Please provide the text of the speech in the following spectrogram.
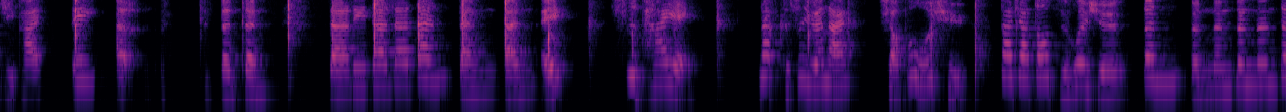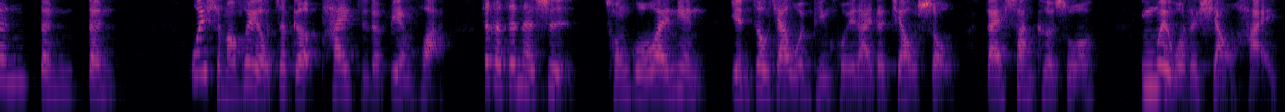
几拍？一二，噔噔，哒哩哒哒噔噔噔，哎，四拍耶。那可是原来小步舞曲。大家都只会学噔噔噔噔噔噔噔噔，为什么会有这个拍子的变化？这个真的是从国外念演奏家文凭回来的教授来上课说，因为我的小孩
